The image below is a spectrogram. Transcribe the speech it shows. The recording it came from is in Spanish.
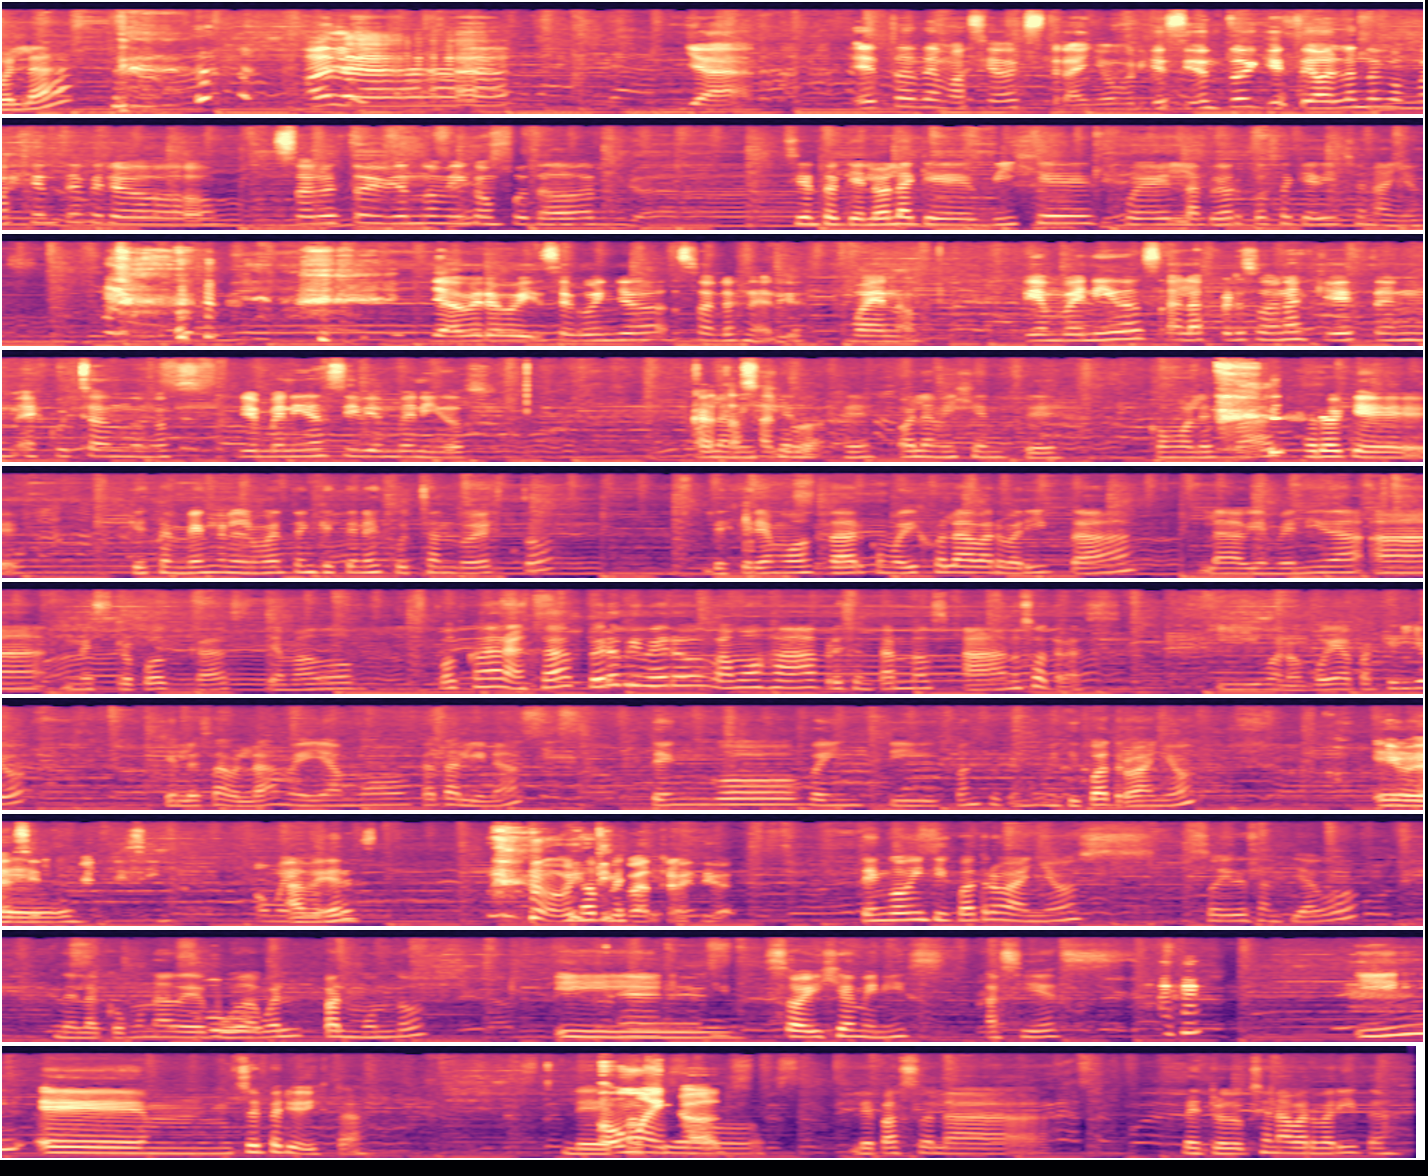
Hola. Hola. Ya, esto es demasiado extraño porque siento que estoy hablando con más gente, pero solo estoy viendo mi computador. Siento que el hola que dije fue la peor cosa que he dicho en años. ya, pero según yo son los nervios. Bueno, bienvenidos a las personas que estén escuchándonos. Bienvenidas y bienvenidos. Hola, mi gente. Hola, mi gente. ¿Cómo les va? Espero que, que estén bien en el momento en que estén escuchando esto. Les queremos dar, como dijo la Barbarita, la bienvenida a nuestro podcast llamado Podcast Naranja, pero primero vamos a presentarnos a nosotras. Y bueno, voy a partir yo, quien les habla, me llamo Catalina, tengo 20, ¿cuánto tengo? 24 años. Eh, a ver. 24, 24. Tengo 24 años, soy de Santiago, de la comuna de Pudahuel, Palmundo, y eh. soy Géminis, así es. y em, soy periodista. Le oh paso, my god. Le paso la, la introducción a Barbarita.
